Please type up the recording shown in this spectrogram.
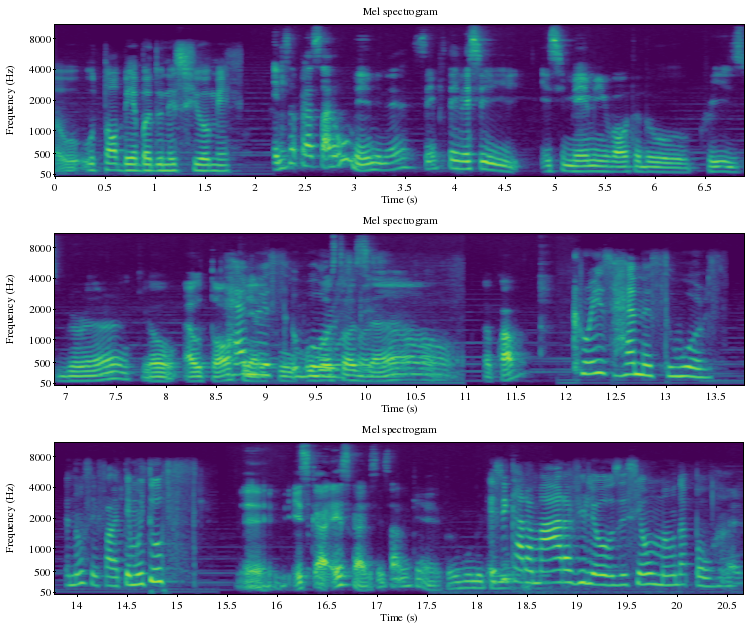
o, o Thor bêbado nesse filme eles abraçaram o meme, né? Sempre teve esse, esse meme em volta do Chris Brown, que é o, é o Thor, que é tipo, o gostosão. É qual? Chris Hemsworth. Eu não sei falar, tem muito... É, esse cara, esse cara, vocês sabem quem é. Todo mundo aqui esse cara maravilhoso, esse é um mão da porra. É.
